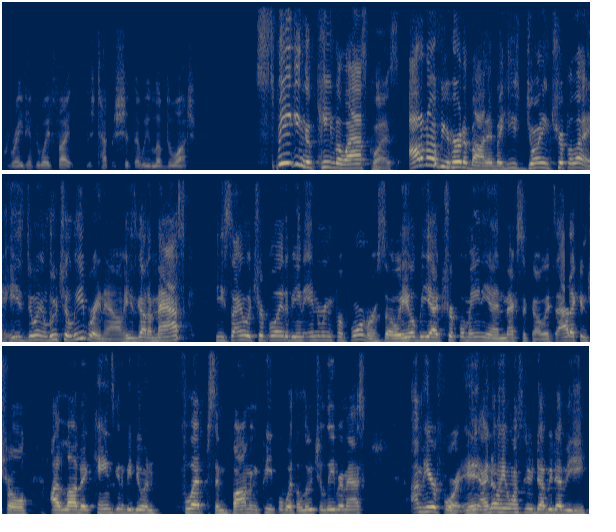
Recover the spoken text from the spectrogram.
great heavyweight fight. The type of shit that we love to watch. Speaking of Cain Velasquez, I don't know if you heard about it, but he's joining AAA. He's doing lucha libre now. He's got a mask. He signed with AAA to be an in-ring performer, so he'll be at Triplemania in Mexico. It's out of control. I love it. Cain's going to be doing flips and bombing people with a lucha libre mask. I'm here for it. And I know he wants to do WWE.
